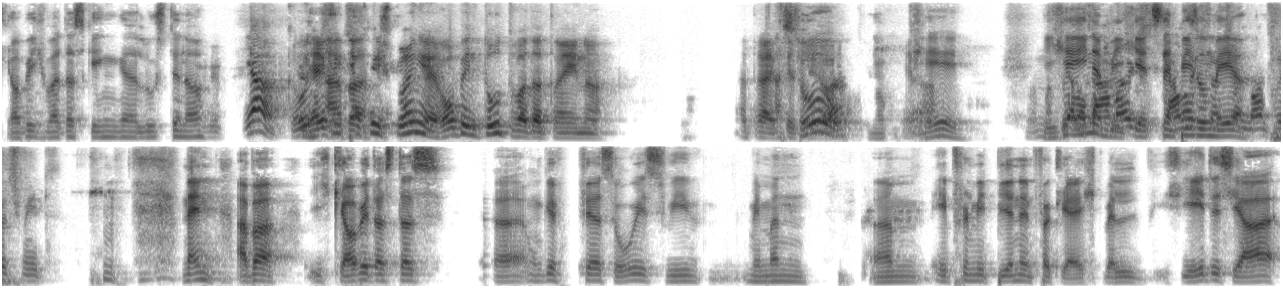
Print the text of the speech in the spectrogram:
Glaube ich, war das gegen äh, Lustenau. Ja, gut. Aber, auf die Sprünge. Robin Dutt war der Trainer. Ach so, okay. Ja. Ich erinnere mich jetzt ein bisschen mehr. Nein, aber ich glaube, dass das äh, ungefähr so ist, wie wenn man ähm, Äpfel mit Birnen vergleicht, weil jedes Jahr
